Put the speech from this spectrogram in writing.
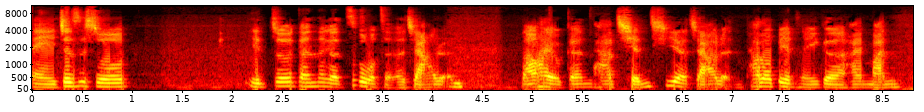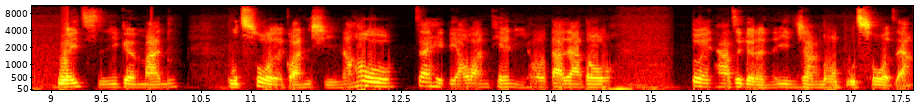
哎，就是说，也就是跟那个作者的家人，然后还有跟他前妻的家人，他都变成一个还蛮维持一个蛮不错的关系。然后在聊完天以后，大家都对他这个人的印象都不错，这样。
